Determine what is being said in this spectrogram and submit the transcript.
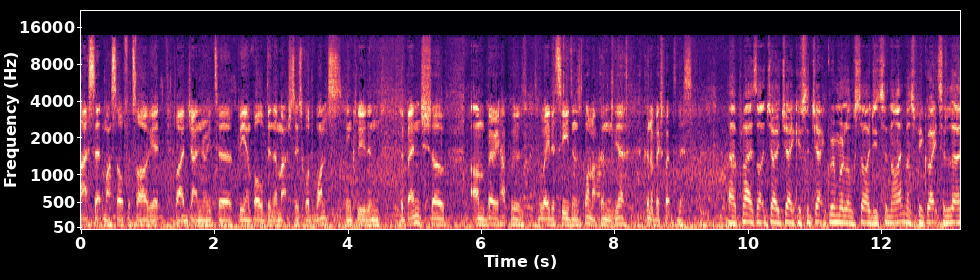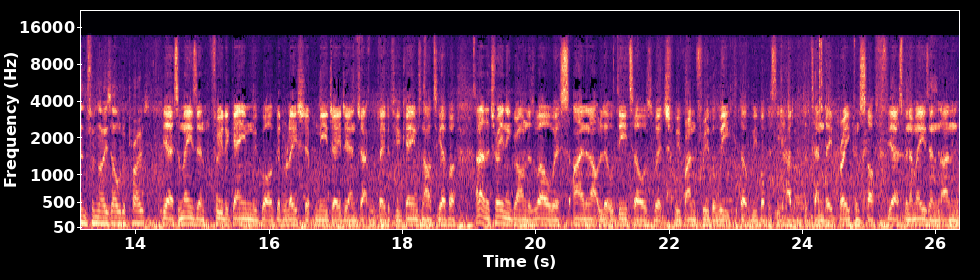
I set myself a target by January to be involved in the matchday squad once, including the bench. So I'm very happy with the way the season's gone. I couldn't, yeah, couldn't have expected this. Uh, players like Joe Jacobs and Jack Grimmer alongside you tonight must be great to learn from those older pros. Yeah, it's amazing. Through the game, we've got a good relationship. Me, JJ, and Jack, we've played a few games now together. And at the training ground as well, we're ironing out little details which we've ran through the week that we've obviously had the 10 day break and stuff. Yeah, it's been amazing and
